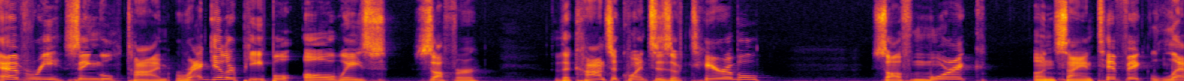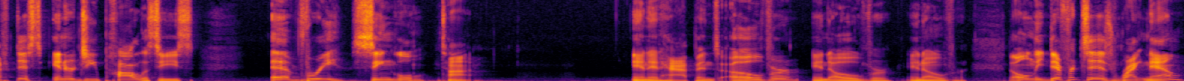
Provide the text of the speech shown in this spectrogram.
Every single time. Regular people always suffer the consequences of terrible, sophomoric, unscientific, leftist energy policies every single time. And it happens over and over and over. The only difference is right now,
